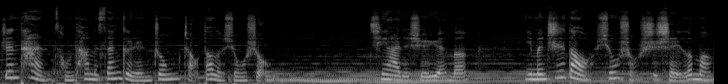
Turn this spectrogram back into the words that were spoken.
侦探从他们三个人中找到了凶手。亲爱的学员们，你们知道凶手是谁了吗？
